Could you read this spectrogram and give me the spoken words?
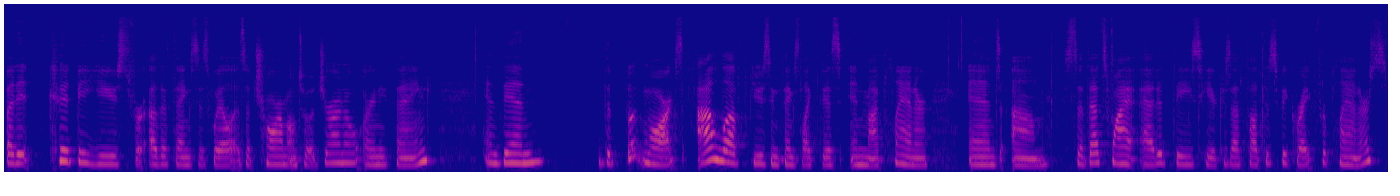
but it could be used for other things as well as a charm onto a journal or anything. And then the bookmarks, I love using things like this in my planner. And um, so that's why I added these here because I thought this would be great for planners.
